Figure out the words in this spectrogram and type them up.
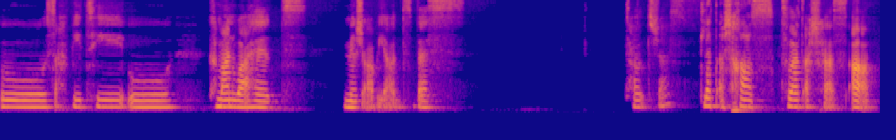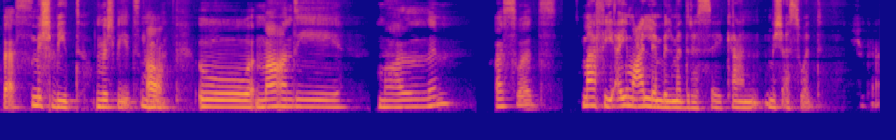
وصاحبتي وكمان واحد مش أبيض بس ثلاث شخص ثلاث أشخاص. ثلاث أشخاص. آه بس. مش بيض. مش بيض. آه. وما عندي معلم أسود. ما في أي معلم بالمدرسة كان مش أسود. شكرا.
